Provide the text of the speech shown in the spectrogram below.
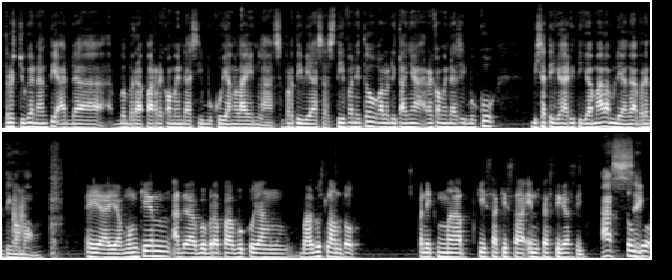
Terus juga nanti ada beberapa rekomendasi buku yang lain lah. Seperti biasa, Steven itu kalau ditanya rekomendasi buku, bisa tiga hari tiga malam dia nggak berhenti ngomong. Iya iya mungkin ada beberapa buku yang bagus lah untuk penikmat kisah-kisah investigasi. Asik. Tunggu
